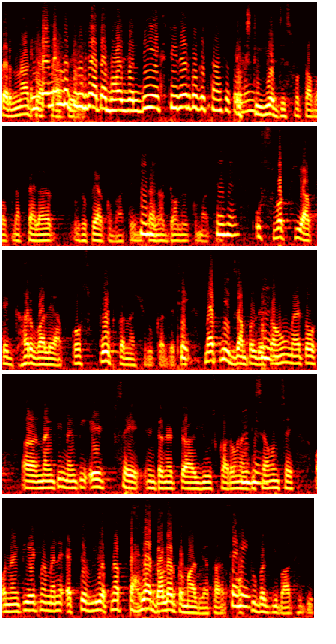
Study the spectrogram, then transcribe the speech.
करना क्या टूट जाता है बहुत जल्दी एक्सटीरियर को किस तरह से एक्सटीरियर जिस वक्त आप अपना पहला रुपया कमाते हैं पहला डॉलर कमाते हैं। उस वक्त ही आपके घर वाले आपको सपोर्ट करना शुरू कर देते हैं। मैं अपनी एग्जांपल देता हूँ मैं तो आ, 1998 से इंटरनेट यूज़ कर रहा हूँ 97 से। और 98 में मैंने एक्टिवली अपना पहला डॉलर कमा लिया था। अक्टूबर की बात है जी।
